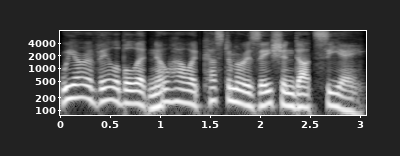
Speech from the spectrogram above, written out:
we are available at knowhow at customerization.ca.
